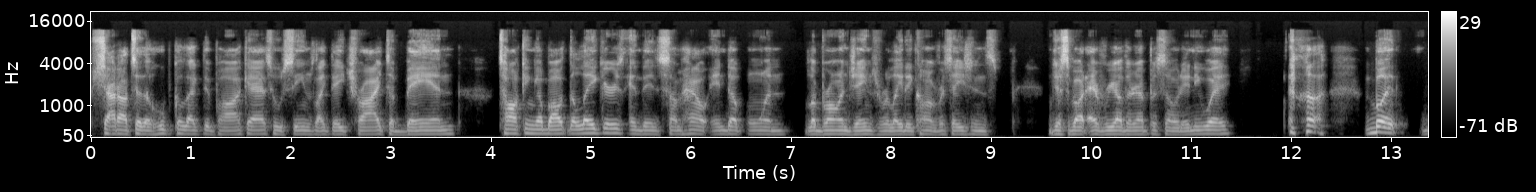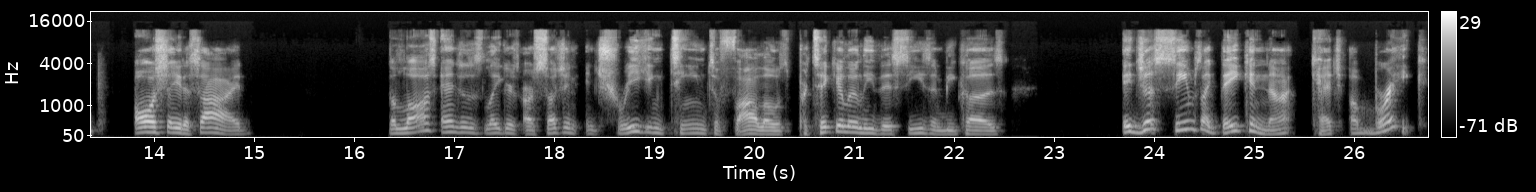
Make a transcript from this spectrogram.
shout out to the Hoop Collective podcast, who seems like they tried to ban talking about the Lakers and then somehow end up on LeBron James related conversations just about every other episode anyway. but all shade aside, the Los Angeles Lakers are such an intriguing team to follow, particularly this season, because it just seems like they cannot catch a break.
